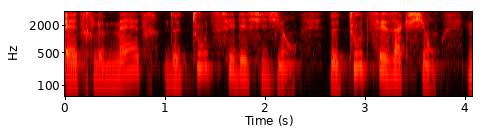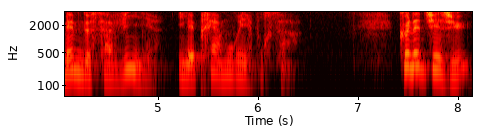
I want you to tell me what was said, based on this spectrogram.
être le maître de toutes ses décisions, de toutes ses actions, même de sa vie. Il est prêt à mourir pour ça. Connaître Jésus,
